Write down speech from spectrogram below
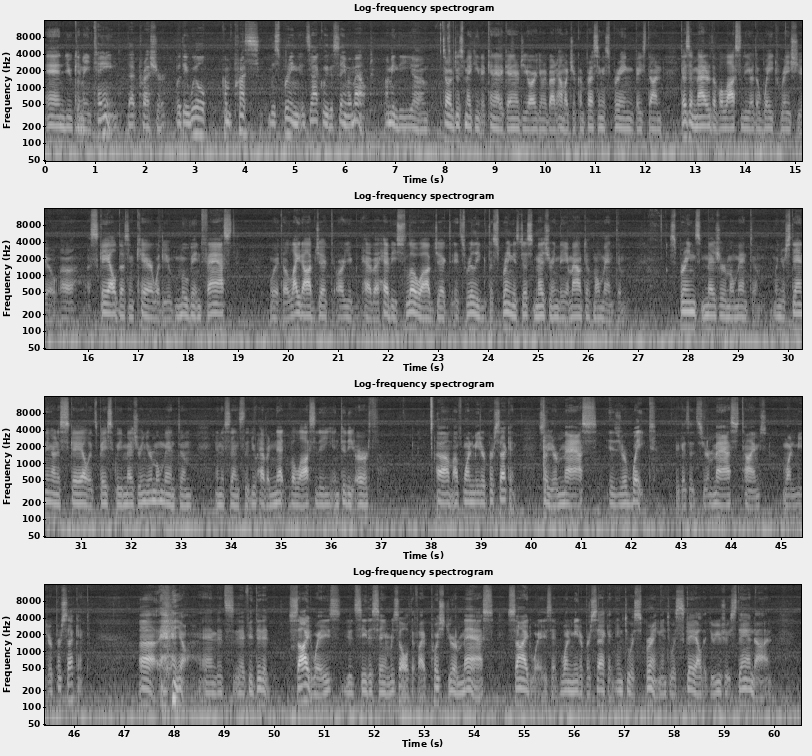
and you can maintain that pressure but they will compress the spring exactly the same amount. I mean the um, so I'm just making the kinetic energy argument about how much you're compressing a spring based on doesn't matter the velocity or the weight ratio. Uh, a scale doesn't care whether you move in fast with a light object or you have a heavy slow object. It's really the spring is just measuring the amount of momentum. Springs measure momentum. When you're standing on a scale, it's basically measuring your momentum in the sense that you have a net velocity into the earth um, of one meter per second. So your mass is your weight because it's your mass times one meter per second. Uh, you know, and it's if you did it sideways, you'd see the same result. If I pushed your mass sideways at one meter per second into a spring, into a scale that you usually stand on,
